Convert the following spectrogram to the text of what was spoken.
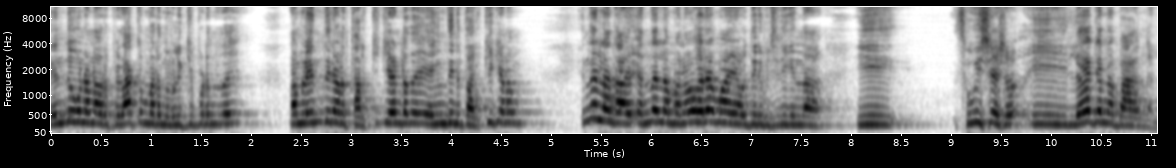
എന്തുകൊണ്ടാണ് അവർ പിതാക്കന്മാരെന്ന് വിളിക്കപ്പെടുന്നത്? നമ്മൾ എന്തിനാണ് തർക്കിക്കേണ്ടത്? എന്തിന് തർക്കിക്കണം? എന്നെല്ലാം എന്നെല്ലാം മനോഹരമായി അവതരിപ്പിച്ചിരിക്കുന്ന ഈ സുവിശേഷ ഈ ലേഖന ഭാഗങ്ങൾ.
